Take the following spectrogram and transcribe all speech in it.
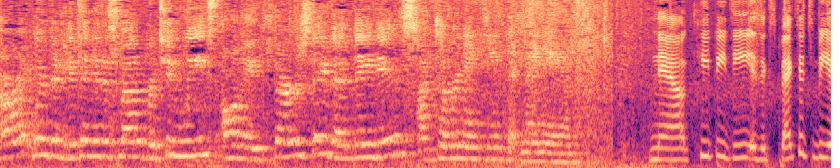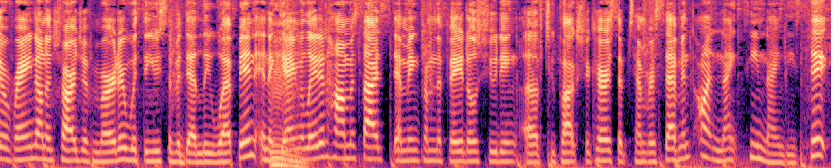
All right, we're going to continue this matter for two weeks on a Thursday. That date is October 19th at 9 a.m. Now, Keefe D is expected to be arraigned on a charge of murder with the use of a deadly weapon in a Mm. gang-related homicide stemming from the fatal shooting of Tupac Shakur September 7th on 1996.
